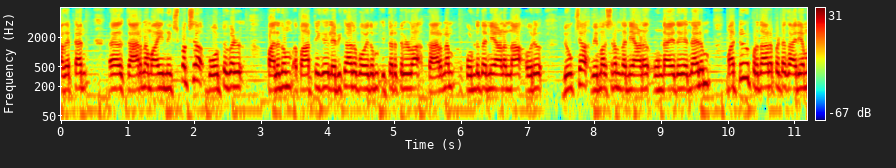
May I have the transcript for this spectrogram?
അകറ്റാൻ കാരണമായി നിഷ്പക്ഷ വോട്ടുകൾ പലതും പാർട്ടിക്ക് ലഭിക്കാതെ പോയതും ഇത്തരത്തിലുള്ള കാരണം കൊണ്ട് തന്നെയാണെന്ന ഒരു രൂക്ഷ വിമർശനം തന്നെയാണ് ഉണ്ടായത്. എന്തായാലും മറ്റൊരു പ്രധാനപ്പെട്ട കാര്യം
